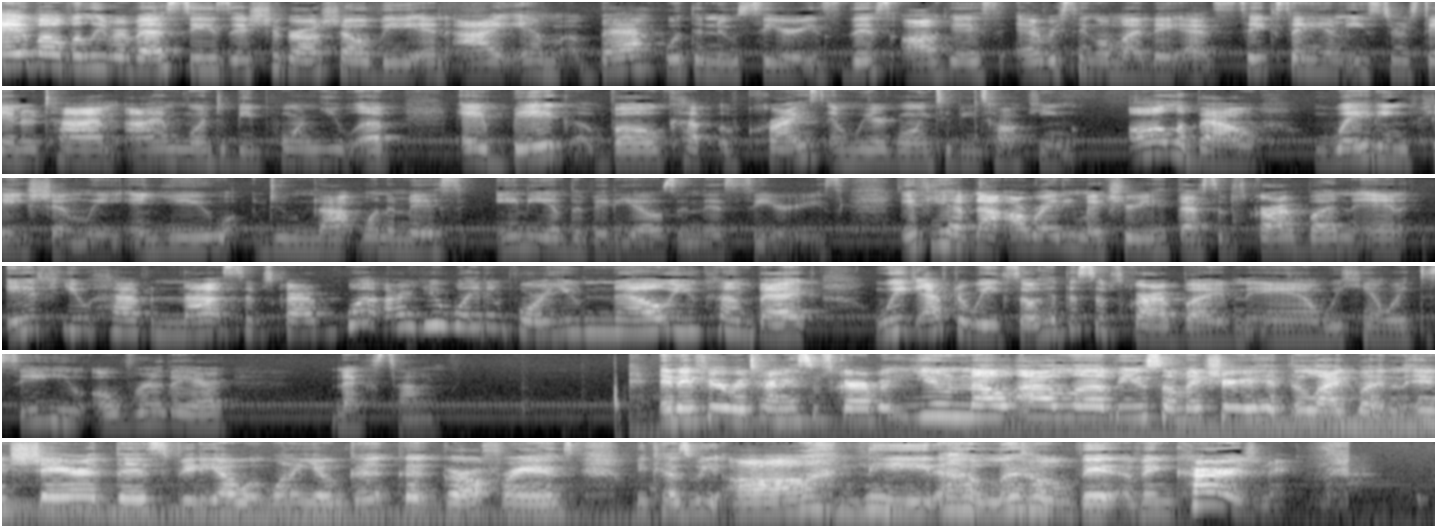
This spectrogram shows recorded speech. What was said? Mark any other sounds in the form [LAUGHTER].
Hey, Bold Believer Besties, it's your girl Shelby, and I am back with a new series this August, every single Monday at 6 a.m. Eastern Standard Time. I'm going to be pouring you up a big, bold cup of Christ, and we are going to be talking all about waiting patiently and you do not want to miss any of the videos in this series. If you have not already, make sure you hit that subscribe button and if you have not subscribed, what are you waiting for? You know you come back week after week, so hit the subscribe button and we can't wait to see you over there next time. And if you're a returning subscriber, you know I love you. So make sure you hit the like button and share this video with one of your good, good girlfriends because we all [LAUGHS] need a little bit of encouragement.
